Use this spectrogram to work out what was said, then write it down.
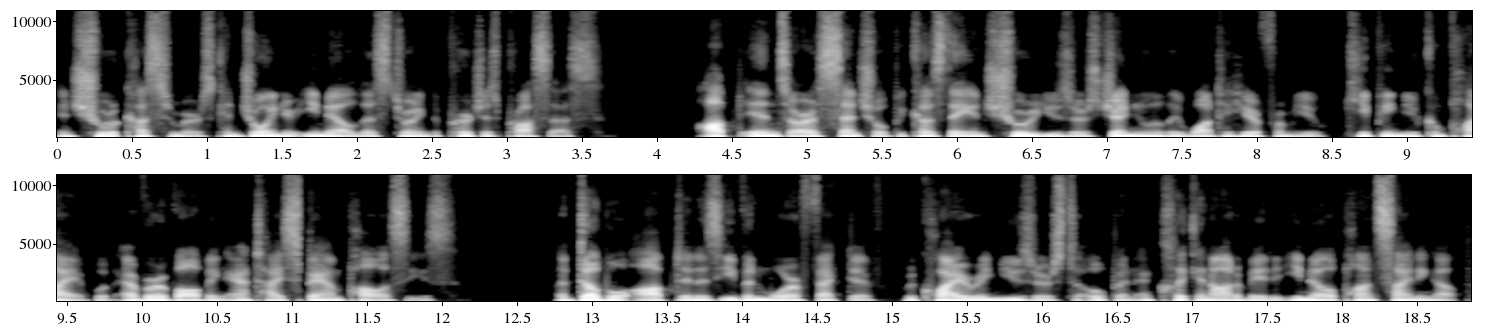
ensure customers can join your email list during the purchase process. Opt ins are essential because they ensure users genuinely want to hear from you, keeping you compliant with ever evolving anti spam policies. A double opt in is even more effective, requiring users to open and click an automated email upon signing up.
